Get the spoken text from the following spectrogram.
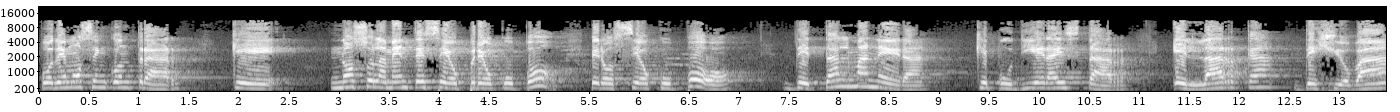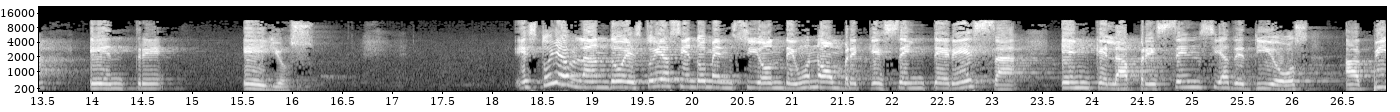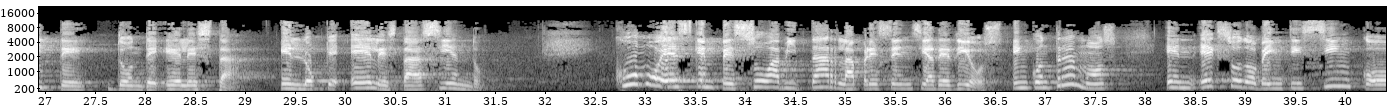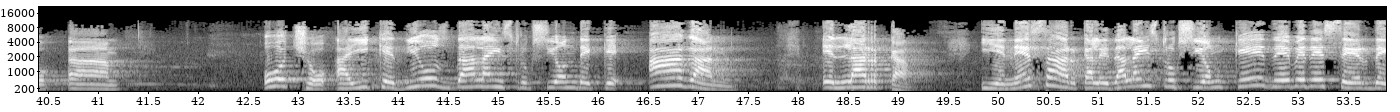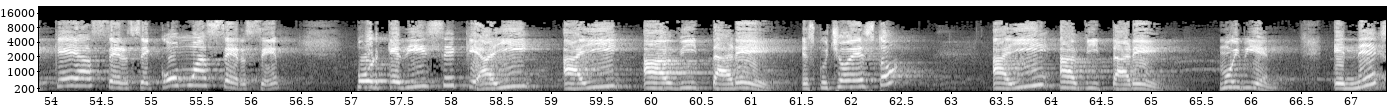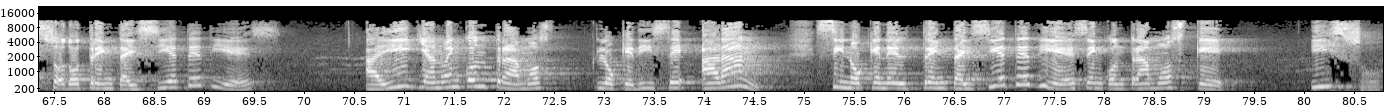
podemos encontrar que no solamente se preocupó, pero se ocupó de tal manera que pudiera estar el arca de Jehová entre ellos. Estoy hablando, estoy haciendo mención de un hombre que se interesa en que la presencia de Dios habite donde Él está, en lo que Él está haciendo. ¿Cómo es que empezó a habitar la presencia de Dios? Encontramos en Éxodo 25, 8, ahí que Dios da la instrucción de que hagan el arca y en esa arca le da la instrucción qué debe de ser, de qué hacerse, cómo hacerse, porque dice que ahí, ahí habitaré. ¿Escuchó esto? Ahí habitaré. Muy bien. En Éxodo 37, 10, ahí ya no encontramos lo que dice harán, sino que en el 37, 10 encontramos que hizo.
